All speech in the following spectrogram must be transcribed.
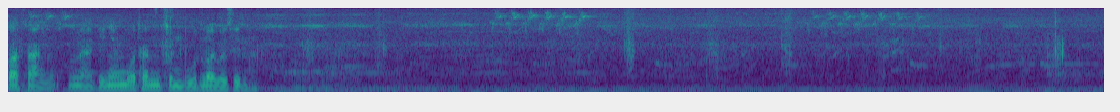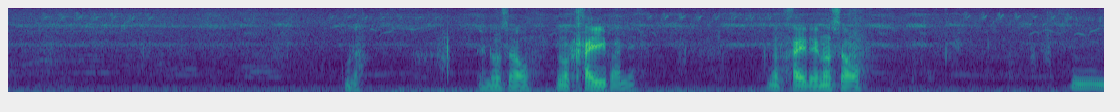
ก็สั่งน่าจะยังบ่ทันสมบูรณ์ร้อยเปอร์เซ็นต์อู้นะไดโนเสาร์นวดไข่ป่านนี้นวดไข่ไดโนเสาร์อืม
